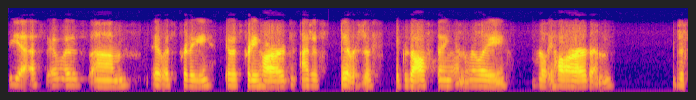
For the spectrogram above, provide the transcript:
Yes, it was. um It was pretty. It was pretty hard. I just. It was just exhausting and really, really hard and just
